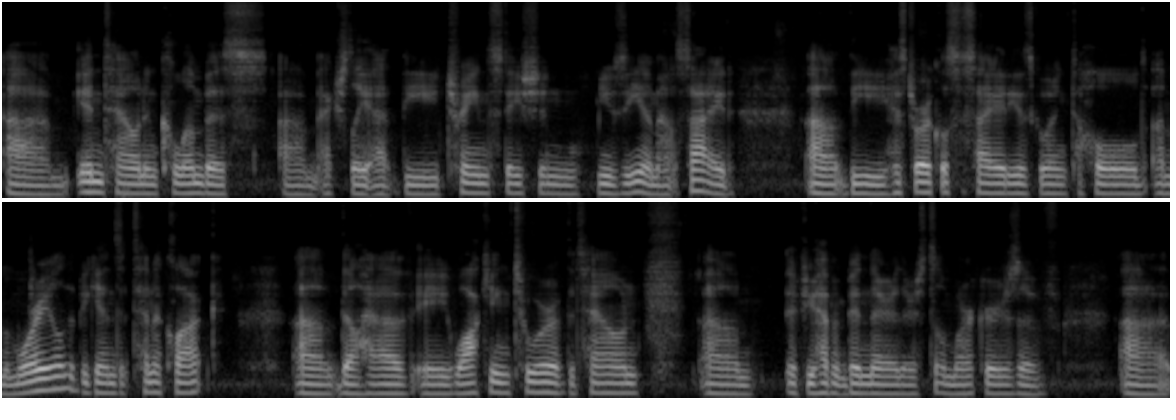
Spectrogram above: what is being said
um, in town in Columbus, um, actually at the train station museum outside, uh, the Historical Society is going to hold a memorial that begins at 10 o'clock. Um, they'll have a walking tour of the town. Um, if you haven't been there, there's still markers of uh,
